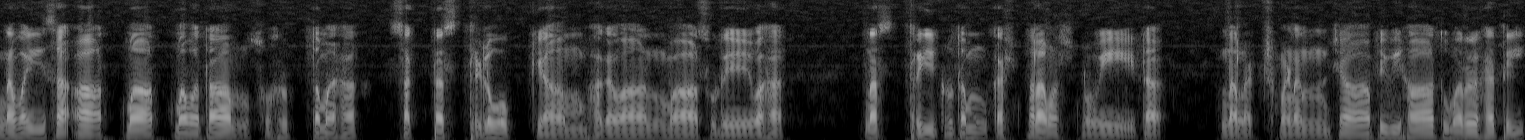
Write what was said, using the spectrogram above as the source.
न वै स आत्मात्मवताम् सुहृत्तमः सक्तस्त्रिलोक्याम् भगवान् वासुदेवः। न स्त्रीकृतम् कष्मलमश्नुवीत न लक्ष्मणम् चापि विहातुमर्हति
